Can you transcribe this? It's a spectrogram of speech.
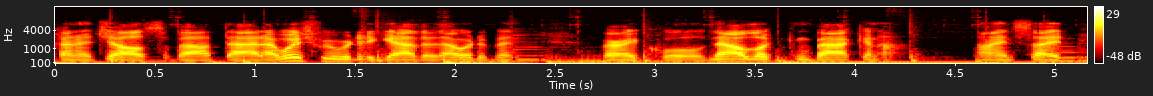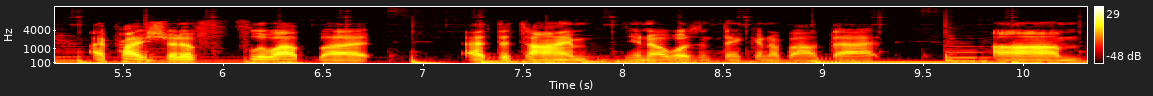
kind of jealous about that. I wish we were together. That would have been very cool. Now looking back in hindsight, I probably should have flew up, but at the time, you know, I wasn't thinking about that. Um,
